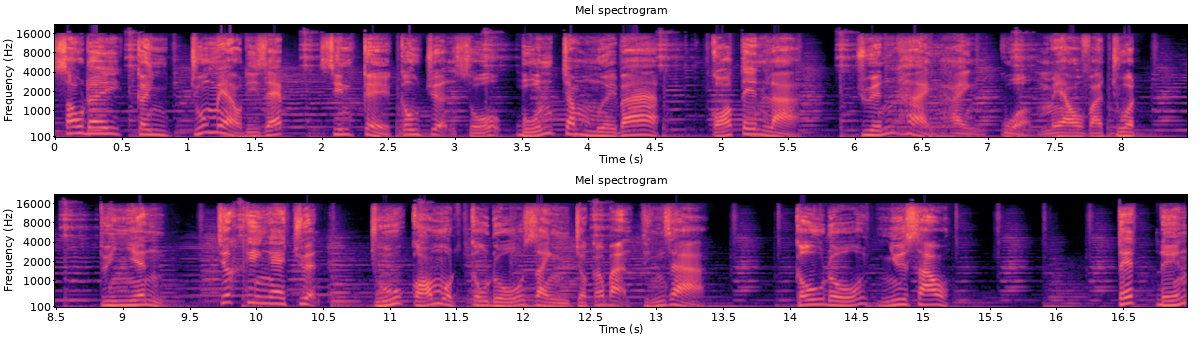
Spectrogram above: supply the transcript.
Sau đây, kênh Chú Mèo Đi Dép xin kể câu chuyện số 413 có tên là Chuyến hải hành của mèo và chuột. Tuy nhiên, trước khi nghe chuyện, chú có một câu đố dành cho các bạn thính giả. Câu đố như sau. Tết đến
